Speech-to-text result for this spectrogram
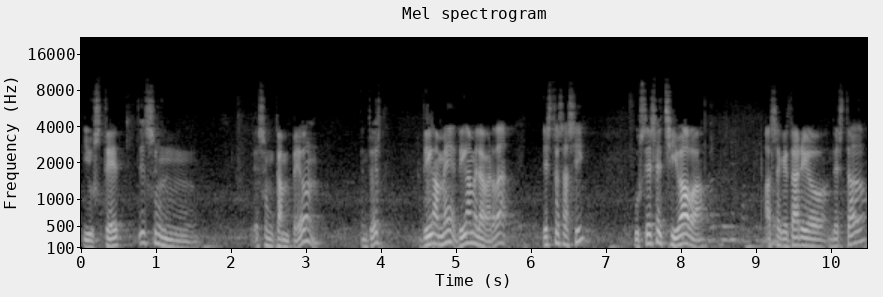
y usted es un, es un campeón. Entonces, dígame, dígame la verdad. ¿Esto es así? ¿Usted se chivaba al secretario de Estado?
